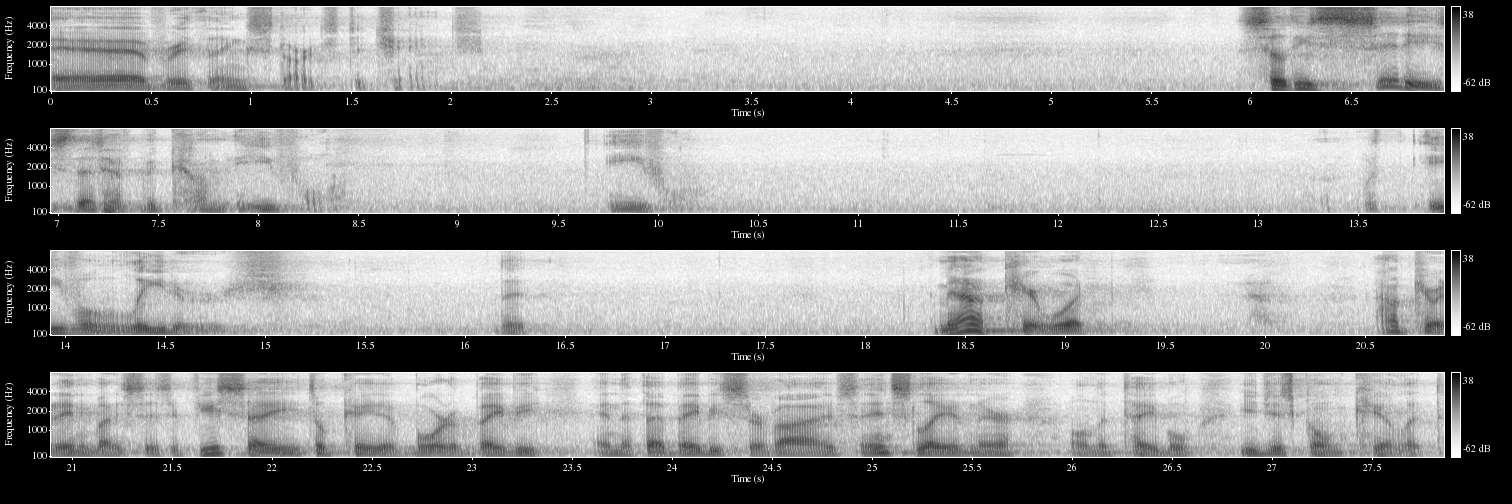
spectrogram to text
everything starts to change. So these cities that have become evil, evil, evil leaders, that, I mean, I don't care what, I don't care what anybody says. If you say it's okay to abort a baby and that that baby survives and it's laying there on the table, you're just going to kill it.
